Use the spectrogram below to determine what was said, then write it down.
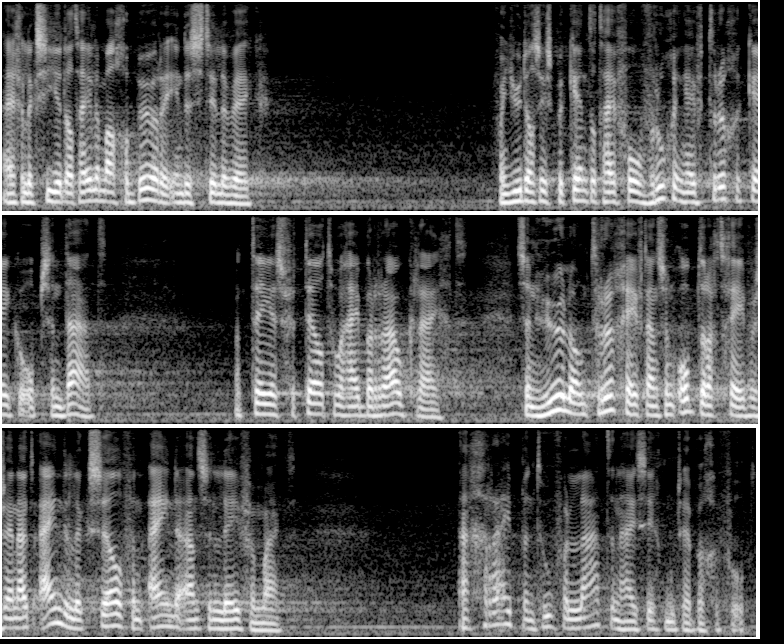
Eigenlijk zie je dat helemaal gebeuren in de stille week. Van Judas is bekend dat hij vol vroeging heeft teruggekeken op zijn daad. Matthäus vertelt hoe hij berouw krijgt, zijn huurloon teruggeeft aan zijn opdrachtgevers en uiteindelijk zelf een einde aan zijn leven maakt. Aangrijpend hoe verlaten hij zich moet hebben gevoeld.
